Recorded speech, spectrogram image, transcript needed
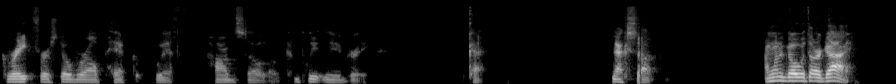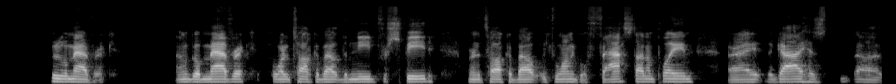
Great first overall pick with Han Solo. Completely agree. Okay. Next up, I'm going to go with our guy. I'm going to go Maverick. I'm to go Maverick. I want to talk about the need for speed. We're to talk about if you want to go fast on a plane. All right. The guy has uh,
